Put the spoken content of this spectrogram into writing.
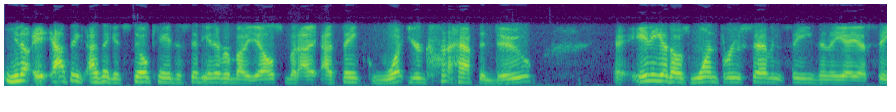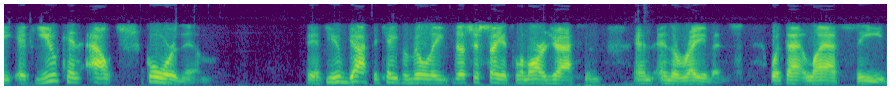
You know, it, I think I think it's still Kansas City and everybody else, but I, I think what you're going to have to do, any of those one through seven seeds in the AFC, if you can outscore them, if you've got the capability, let's just say it's Lamar Jackson and and the Ravens with that last seed.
